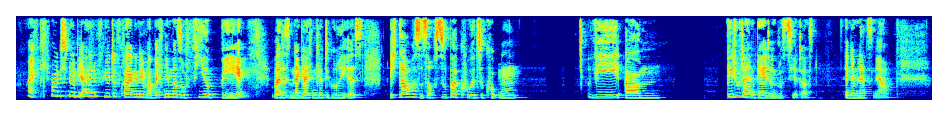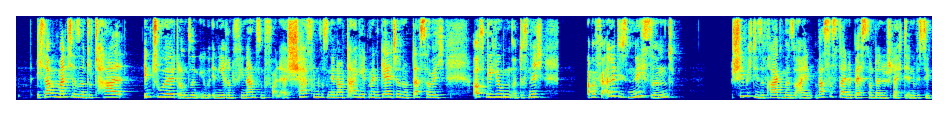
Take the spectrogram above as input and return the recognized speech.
eigentlich wollte ich nur die eine vierte Frage nehmen, aber ich nehme mal so 4b, weil das in der gleichen Kategorie ist. Ich glaube, es ist auch super cool zu gucken, wie, ähm, wie du dein Geld investiert hast in dem letzten Jahr. Ich glaube, manche sind total Intuit und sind in ihren Finanzen voll Chef und wissen genau, da geht mein Geld hin und das habe ich ausgegeben und das nicht. Aber für alle, die es nicht sind, schiebe ich diese Frage mal so ein. Was ist deine beste und deine schlechte Investi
